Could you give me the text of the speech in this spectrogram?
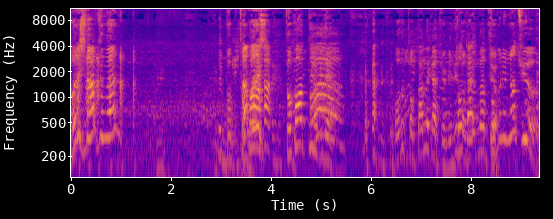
Barış ne yaptın lan? topa, Barış! topa atlıyor bir de. Aa! Oğlum toptan da kaçmıyor. Bildiğin Toptan, topun önüne atıyor. topun önüne atıyor.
